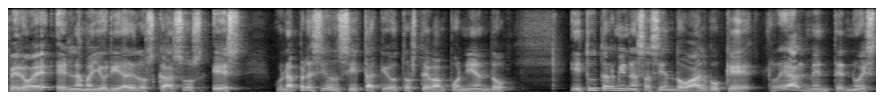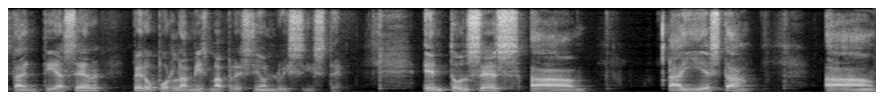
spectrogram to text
Pero eh, en la mayoría de los casos es una presioncita que otros te van poniendo y tú terminas haciendo algo que realmente no está en ti hacer, pero por la misma presión lo hiciste. Entonces, ah, ahí está. Ah,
